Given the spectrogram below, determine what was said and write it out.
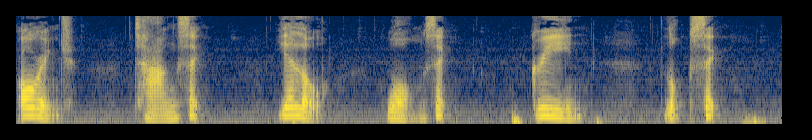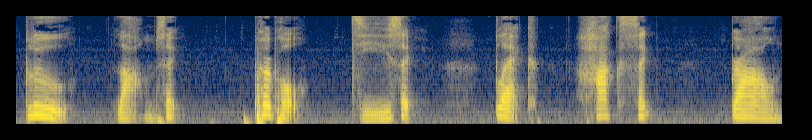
orange 橙色，yellow 黃色，green 綠色，blue 藍色，purple 紫色，black 黑色，brown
